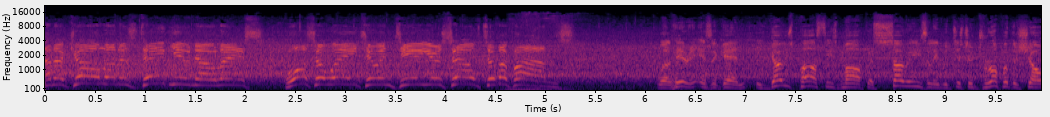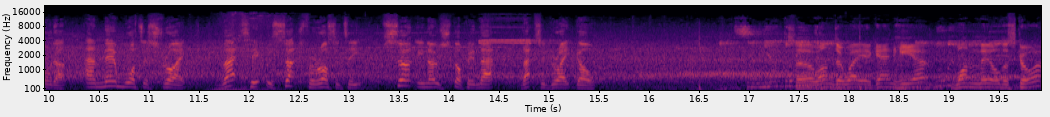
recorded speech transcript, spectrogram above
And a goal on his debut, no less. What a way to endear yourself to the fans. Well, here it is again. He goes past his marker so easily with just a drop of the shoulder. And then what a strike. That's hit with such ferocity. Certainly no stopping that. That's a great goal. So underway again here. 1-0 the score.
